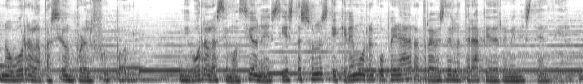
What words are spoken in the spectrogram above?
no borra la pasión por el fútbol, ni borra las emociones, y estas son las que queremos recuperar a través de la terapia de reminiscencia.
